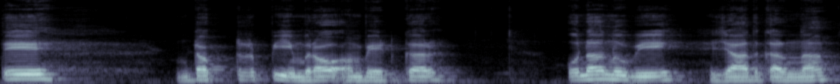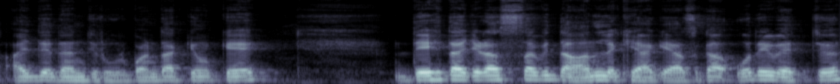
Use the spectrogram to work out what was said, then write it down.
ਤੇ ਡਾਕਟਰ ਭੀਮ ਰਾਓ ਅੰਬੇਡਕਰ, ਉਹਨਾਂ ਨੂੰ ਵੀ ਯਾਦ ਕਰਨਾ ਅੱਜ ਦੇ ਦਿਨ ਜ਼ਰੂਰ ਬਣਦਾ, ਕਿਉਂਕਿ ਦੇਸ਼ ਦਾ ਜਿਹੜਾ ਸੰਵਿਧਾਨ ਲਿਖਿਆ ਗਿਆ ਸੀਗਾ, ਉਹਦੇ ਵਿੱਚ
